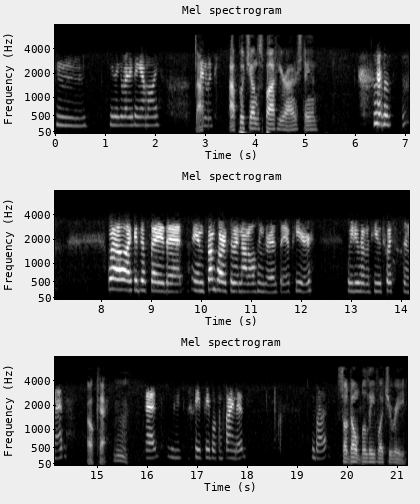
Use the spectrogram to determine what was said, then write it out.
Hmm. You think of anything, Emily? I, I put you on the spot here. I understand. well, I could just say that in some parts of it, not all things are as they appear. We do have a few twists in it Okay. Mm. that we see if people can find it. But So don't believe what you read.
